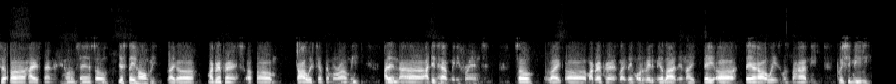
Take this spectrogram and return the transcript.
to uh, higher standards. You know what I'm saying? So just stay hungry. Like uh, my grandparents, um, I always kept them around me. I didn't uh, I didn't have many friends. So like uh my grandparents like they motivated me a lot and like they uh they always was behind me pushing me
